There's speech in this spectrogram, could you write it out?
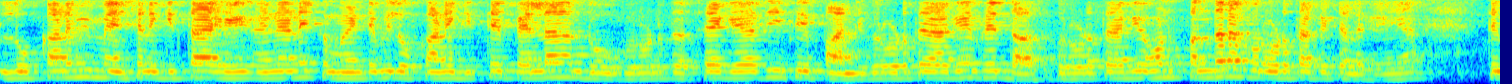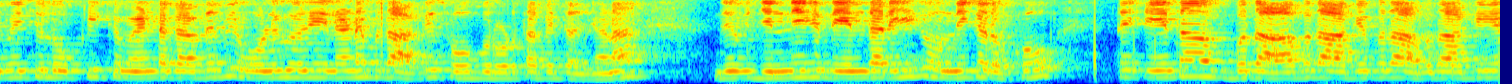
ਲੋਕਾਂ ਨੇ ਵੀ ਮੈਂਸ਼ਨ ਕੀਤਾ ਇਹ ਇਹਨਾਂ ਨੇ ਕਮੈਂਟ ਵੀ ਲੋਕਾਂ ਨੇ ਕੀਤੇ। ਪਹਿਲਾਂ 2 ਕਰੋੜ ਦੱਸਿਆ ਗਿਆ ਸੀ ਫਿਰ 5 ਕਰੋੜ ਤੇ ਆ ਗਏ ਫਿਰ 10 ਕਰੋੜ ਤੇ ਆ ਗਏ ਹੁਣ 15 ਕਰੋੜ ਤੱਕ ਚੱਲ ਗਏ ਆ। ਤੇ ਵਿੱਚ ਲੋਕੀ ਕਮੈਂਟ ਕਰਦੇ ਵੀ ਹੌਲੀ ਹੌਲੀ ਇਹਨਾਂ ਨੇ ਵਧਾ ਕੇ 100 ਕਰੋੜ ਤੱਕ ਚੱਲ ਜਾਣਾ। ਜੇ ਜਿੰਨੀ ਕੁ ਦੇਣਦਾਰੀ ਹੈ ਉਨੀ ਕੁ ਰੱਖੋ। ਤੇ ਇਹ ਤਾਂ ਵਧਾ ਵਧਾ ਕੇ ਵਧਾ ਵਧਾ ਕੇ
